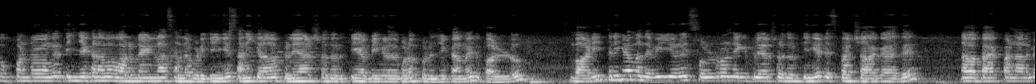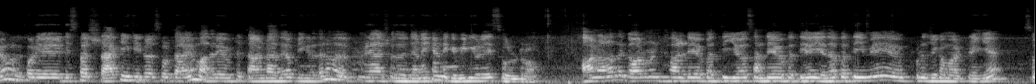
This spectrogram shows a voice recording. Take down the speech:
புக் பண்றவங்க திங்கக்கிழமை வரலைன்னுலாம் சண்டை பிடிக்கீங்க. சனிக்கிழமை பிள்ளையார் சதுர்த்தி அப்படிங்கறது கூட புரிஞ்சுக்காம இது பல்லு. பாடி நம்ம அந்த வீடியோலேயே சொல்றோம். இன்னைக்கு பிள்ளையார் சதுர்த்திங்க டிஸ்பேச் ஆகாது. நம்ம பேக் பண்ணாலுமே உங்களுக்கு ஒரு டிஸ்பேச் ட்ராக்கிங் டீட்டெயில்ஸ் கொடுத்தாலுமே மதுரையை விட்டு தாண்டாது அப்படிங்கறத நம்ம பிள்ளையார் சதுர்த்தி அன்னைக்கு அன்னைக்கு வீடியோலயே சொல்றோம். ஆனாலும் அந்த கவர்மெண்ட் ஹாலிடே பற்றியோ சண்டேவை பற்றியோ எதை பற்றியுமே புரிஞ்சுக்க மாட்டீங்க. ஸோ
